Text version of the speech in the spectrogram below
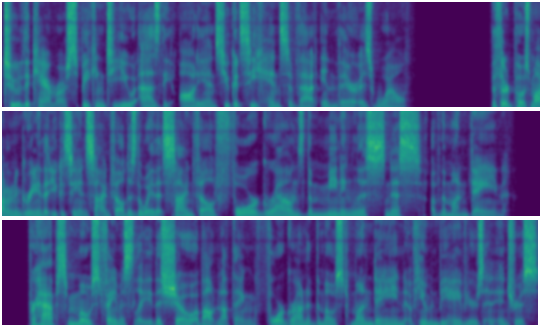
to the camera, speaking to you as the audience. You could see hints of that in there as well. The third postmodern ingredient that you could see in Seinfeld is the way that Seinfeld foregrounds the meaninglessness of the mundane. Perhaps most famously, this show about nothing foregrounded the most mundane of human behaviors and interests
